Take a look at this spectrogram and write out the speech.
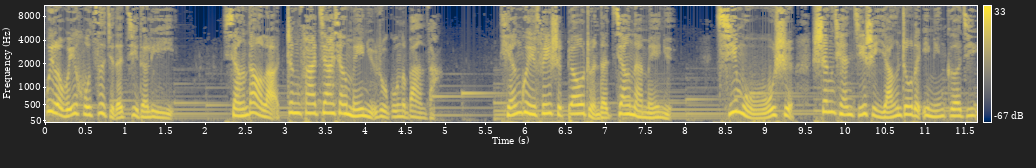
为了维护自己的既得利益，想到了征发家乡美女入宫的办法。田贵妃是标准的江南美女，其母吴氏生前即是扬州的一名歌姬。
